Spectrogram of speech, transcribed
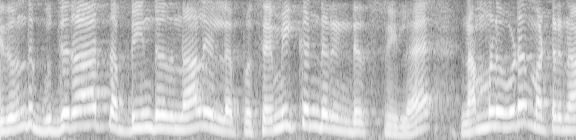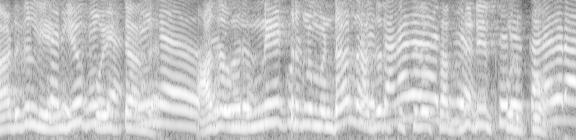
இது வந்து குஜராத் அப்படின்றதுனால இல்ல. இப்போ செமிகண்டர் இண்டஸ்ட்ரியில நம்மளை விட மற்ற நாடுகள் எங்கேயோ போயிட்டாங்க. அதை முன்னேற்றணும் என்றால் அதற்கு சில சப்சிடிஸ் கனகராஜா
